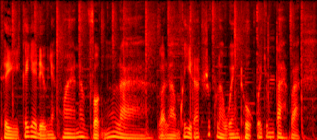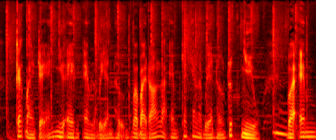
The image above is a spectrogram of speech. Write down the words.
thì cái giai điệu nhạc hoa nó vẫn là gọi là một cái gì đó rất là quen thuộc với chúng ta và các bạn trẻ như em em là bị ảnh hưởng và bài đó là em chắc chắn là bị ảnh hưởng rất nhiều ừ. và em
